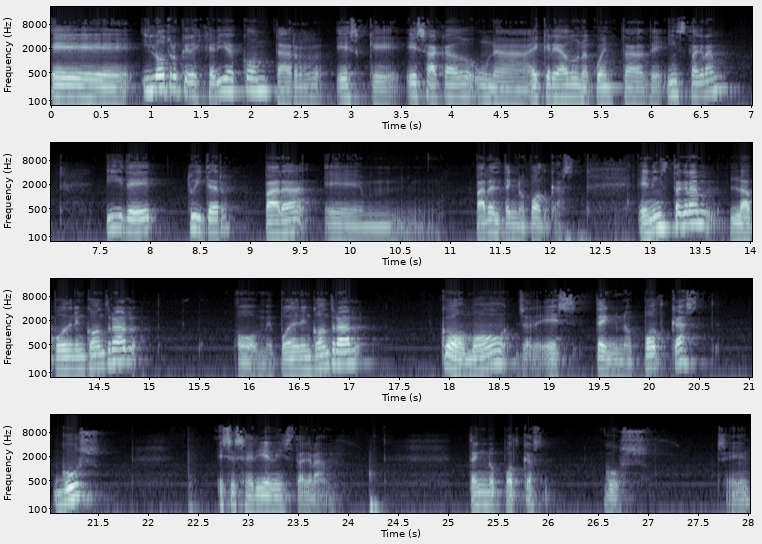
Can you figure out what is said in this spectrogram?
Eh, y lo otro que les quería contar es que he sacado una, he creado una cuenta de Instagram y de Twitter para, em, para el Tecnopodcast. En Instagram la pueden encontrar o me pueden encontrar como es Tecnopodcast Gus. Ese sería el Instagram. Tecnopodcast Gus, ¿sí?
